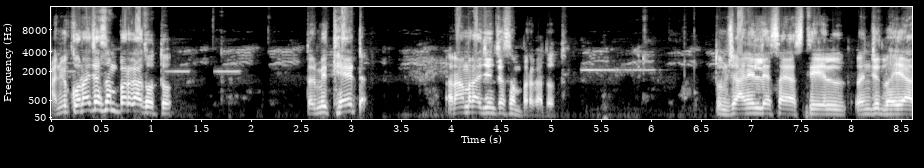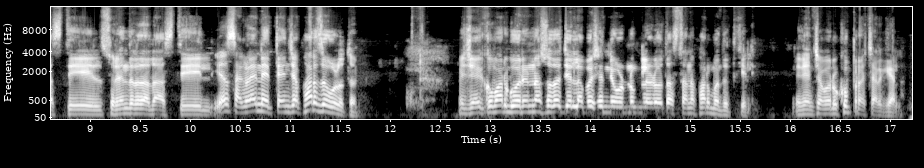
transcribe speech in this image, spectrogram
आणि मी कोणाच्या संपर्कात होतो? तर मी थेट रामराजेंच्या संपर्कात होतो. तुमचे अनिल देसाई असतील रणजित भैया असतील सुरेंद्र दादा असतील या सगळ्या नेत्यांच्या फार जवळ होतो मी. जयकुमार गोरेंना सुद्धा जिल्हा परिषद निवडणूक लढवत असताना फार मदत केली. मी त्यांच्याबरोबर खूप प्रचार केला.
